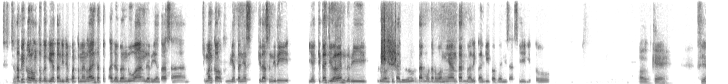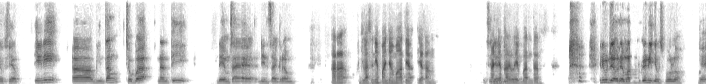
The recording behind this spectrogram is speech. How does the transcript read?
cocok. Tapi kalau untuk kegiatan di departemen lain tetap ada bantuan dari atasan. Cuman kalau kegiatannya kita sendiri ya kita jualan dari uang kita dulu, ntar muter uangnya, ntar balik lagi ke organisasi gitu. Oke, siap-siap. Ini eh, bintang coba nanti DM saya ya di Instagram. Karena jelasannya panjang banget ya, ya Kang. Bisa Panjang jadi. kali lebar ntar. Ini udah udah malam juga nih jam 10. Oke. Oke.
